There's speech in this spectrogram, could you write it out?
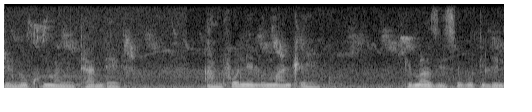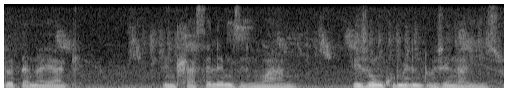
Nje ngiyokhuluma nothandeka. Angifonele uManhleko. Ngimazise ukuthi le ndodana yakhe ingihlasela emzini wami. Izongikhumela into njengayizwe.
